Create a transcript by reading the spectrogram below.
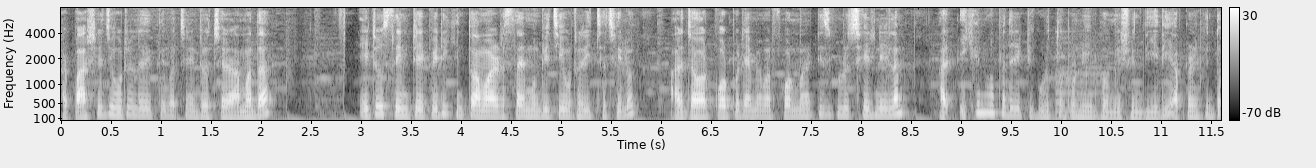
আর পাশে যে হোটেলে দেখতে পাচ্ছেন, এটা হচ্ছে রামাদা এটাও সেম টাইপেরই কিন্তু আমার সাইমন বিচে ওঠার ইচ্ছা ছিল। আর যাওয়ার পরপরই আমি আমার ফর্মালিটিসগুলো ছেড়ে নিলাম। আর এখানেও আপনাদের একটি গুরুত্বপূর্ণ ইনফরমেশন দিয়ে দিই। আপনারা কিন্তু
